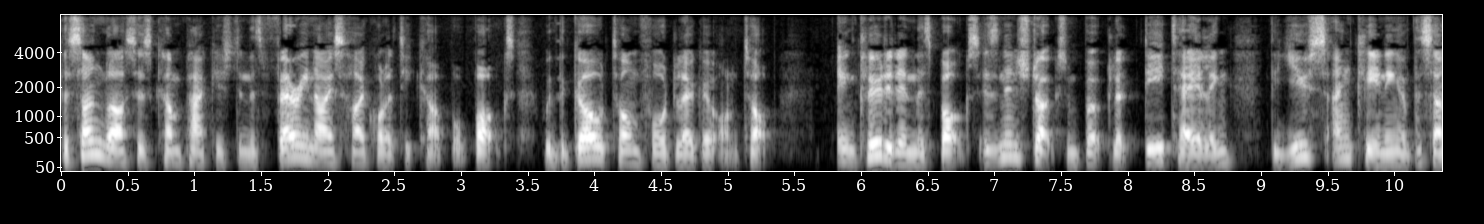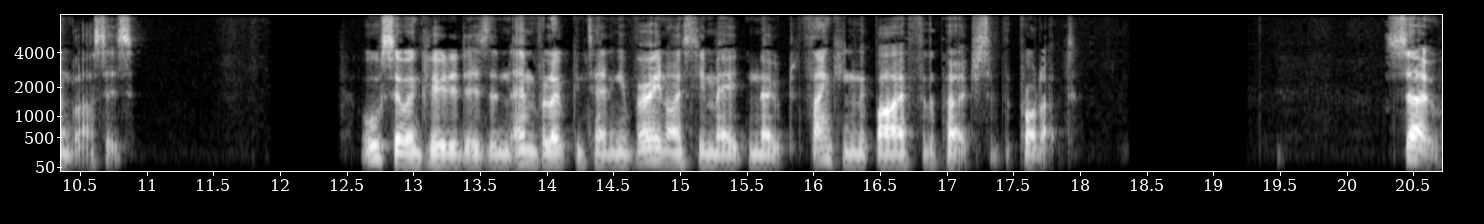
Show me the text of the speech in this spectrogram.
The sunglasses come packaged in this very nice high quality cardboard box with the gold Tom Ford logo on top. Included in this box is an instruction booklet detailing the use and cleaning of the sunglasses. Also included is an envelope containing a very nicely made note thanking the buyer for the purchase of the product. So,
